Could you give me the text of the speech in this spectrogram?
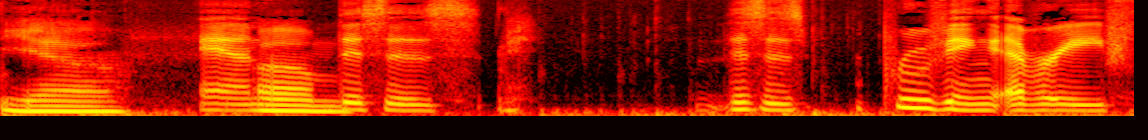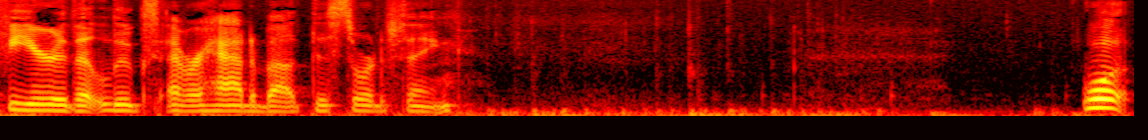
Yeah. And Um, this is this is proving every fear that Luke's ever had about this sort of thing. Well,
